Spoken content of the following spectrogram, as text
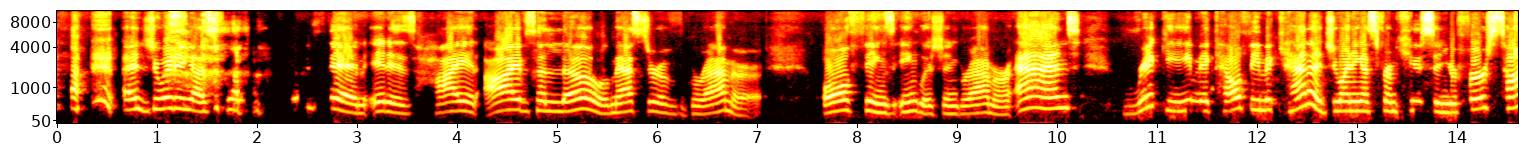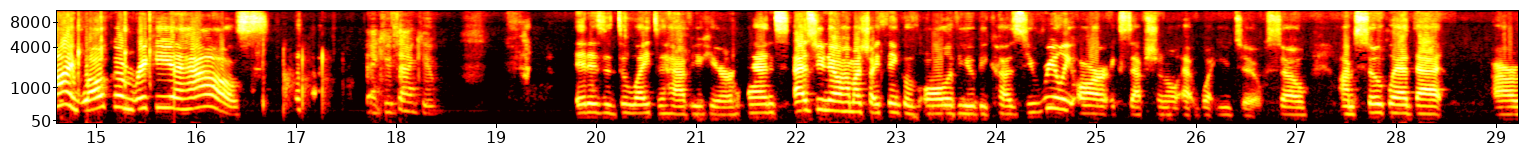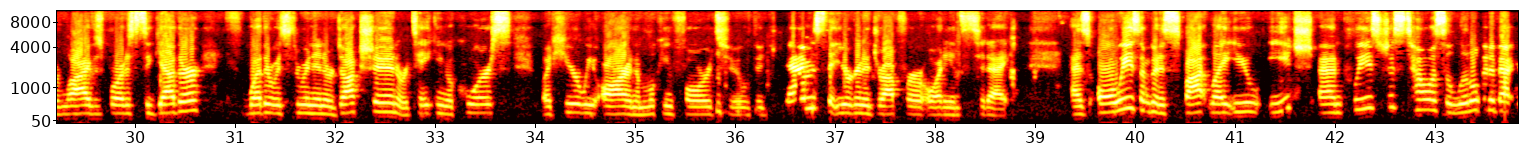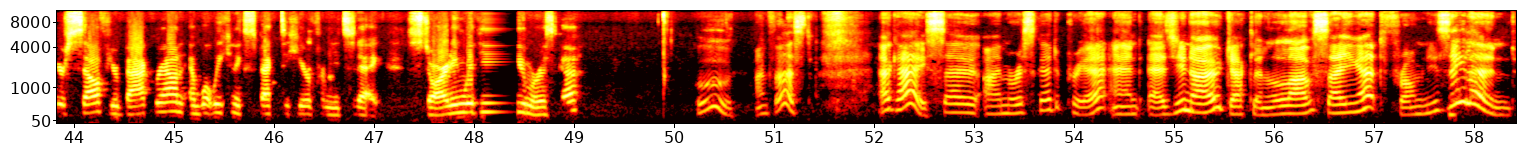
and joining us from Houston, it is Hiett Ives. Hello, master of grammar all things English and grammar. And Ricki McHealthy McKenna joining us from Houston. Your first time. Welcome, Ricki, the house. thank you. Thank you. It is a delight to have you here. And as you know, how much I think of all of you because you really are exceptional at what you do. So I'm so glad that our lives brought us together, whether it was through an introduction or taking a course. But here we are, and I'm looking forward to the gems that you're going to drop for our audience today. As always, I'm going to spotlight you each, and please just tell us a little bit about yourself, your background, and what we can expect to hear from you today. Starting with you, Mariska. Ooh, I'm first. Okay, so I'm Mariska du Preez, and as you know, Jacalyn loves saying it from New Zealand.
